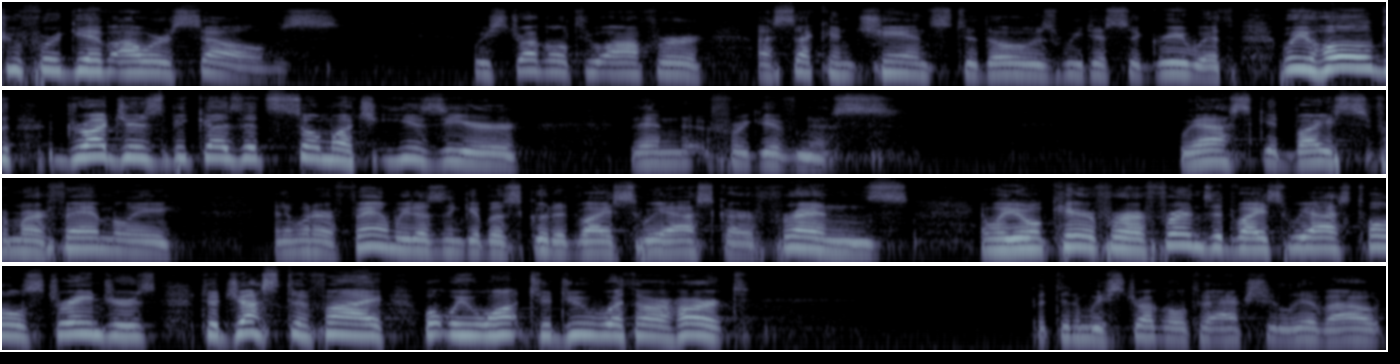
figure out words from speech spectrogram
to forgive ourselves. We struggle to offer a second chance to those we disagree with. We hold grudges because it's so much easier than forgiveness. We ask advice from our family, and when our family doesn't give us good advice, we ask our friends. And we don't care for our friends' advice, we ask total strangers to justify what we want to do with our heart. But then we struggle to actually live out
